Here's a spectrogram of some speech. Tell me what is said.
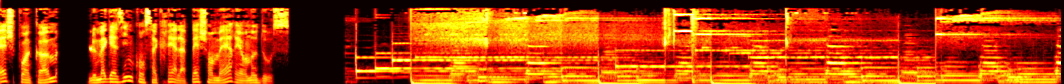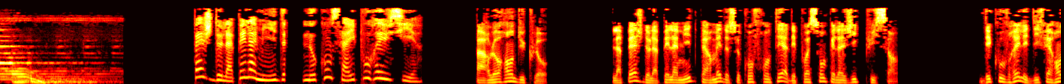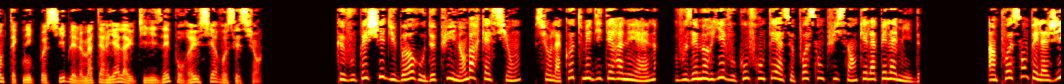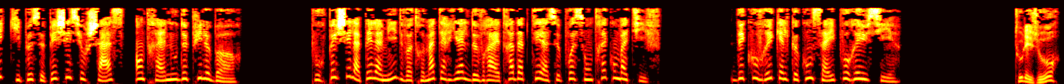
pêche.com, le magazine consacré à la pêche en mer et en eau douce. Pêche de la pélamide, nos conseils pour réussir. Par Laurent Duclos. La pêche de la pélamide permet de se confronter à des poissons pélagiques puissants. Découvrez les différentes techniques possibles et le matériel à utiliser pour réussir vos sessions. Que vous pêchiez du bord ou depuis une embarcation, sur la côte méditerranéenne, vous aimeriez vous confronter à ce poisson puissant qu'est la pélamide. Un poisson pélagique qui peut se pêcher sur chasse, entraîne ou depuis le bord. Pour pêcher la pélamide votre matériel devra être adapté à ce poisson très combatif. Découvrez quelques conseils pour réussir. Tous les jours,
